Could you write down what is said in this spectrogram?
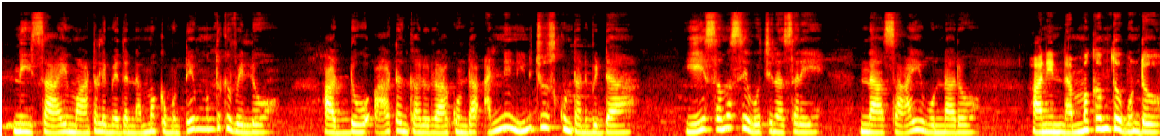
నీ సాయి మాటల మీద నమ్మకం ఉంటే ముందుకు వెళ్ళు. అడ్డు ఆటంకాలు రాకుండా అన్నీ నేను చూసుకుంటాను బిడ్డ. ఏ సమస్య వచ్చినా సరే నా సాయి ఉన్నారు అని నమ్మకంతో ఉండు.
